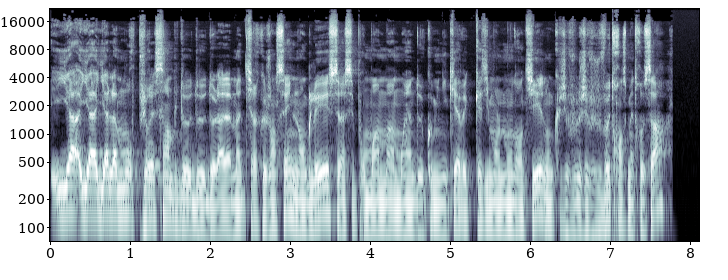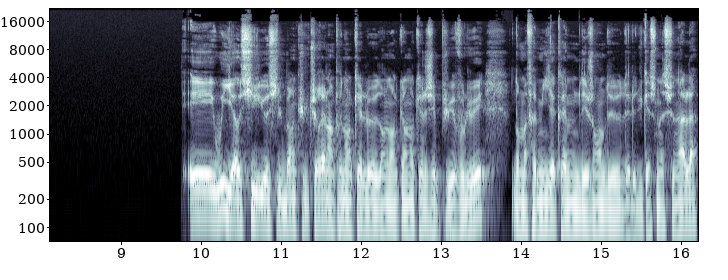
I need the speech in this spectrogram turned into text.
Il y a, l'amour pur et simple de, la, matière que j'enseigne, l'anglais. C'est pour moi un moyen de communiquer avec quasiment le monde entier. Donc je veux transmettre ça. Et oui, il y a aussi, le bain culturel un peu dans lequel, j'ai pu évoluer. Dans ma famille, il y a quand même des gens de, l'éducation nationale.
